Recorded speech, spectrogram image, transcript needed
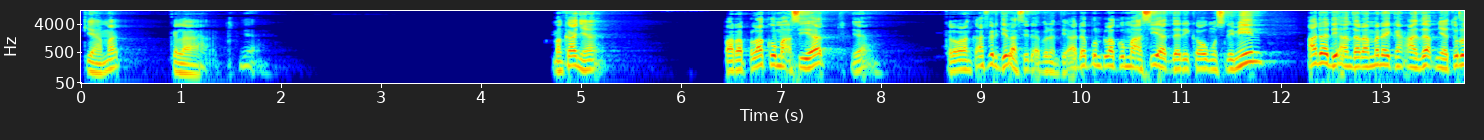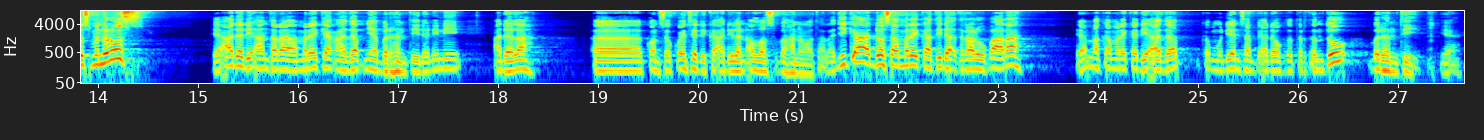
kiamat kelak. Ya. Makanya para pelaku maksiat, ya, kalau orang kafir jelas tidak berhenti. Adapun pelaku maksiat dari kaum muslimin, ada di antara mereka yang azabnya terus menerus, ya ada di antara mereka yang azabnya berhenti. Dan ini adalah uh, konsekuensi dari keadilan Allah Subhanahu wa taala. Jika dosa mereka tidak terlalu parah, ya maka mereka diadab kemudian sampai ada waktu tertentu berhenti, ya.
